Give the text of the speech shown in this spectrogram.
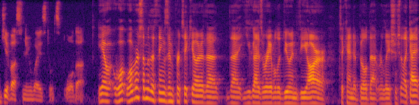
give us new ways to explore that. Yeah, what what were some of the things in particular that that you guys were able to do in VR to kind of build that relationship? Like I,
